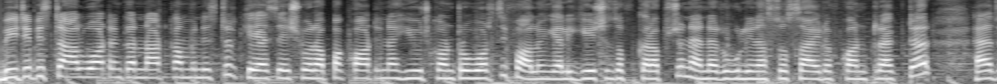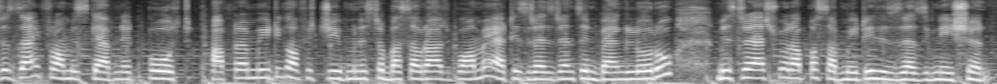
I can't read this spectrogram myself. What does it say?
BJP stalwart and Karnataka Minister K.S. Eshwarappa caught in a huge controversy following allegations of corruption and a rule in a suicide of contractor has resigned from his cabinet post. After a meeting of his Chief Minister Basavaraj Bommai at his residence in Bangalore, Mr. Eshwarappa submitted his resignation.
